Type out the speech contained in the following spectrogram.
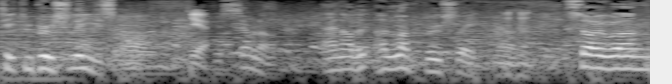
teaching Bruce Lee's art. Yeah. This seminar, and I, I love Bruce Lee. So um,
